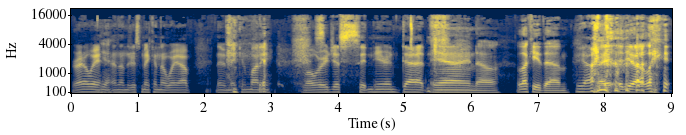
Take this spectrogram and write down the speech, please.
right away, Yeah. and then they're just making their way up. They're making money while we're just sitting here in debt. Yeah, I know. Lucky them. Yeah, Right? And, you know, like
